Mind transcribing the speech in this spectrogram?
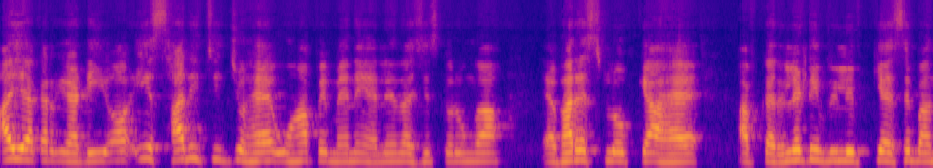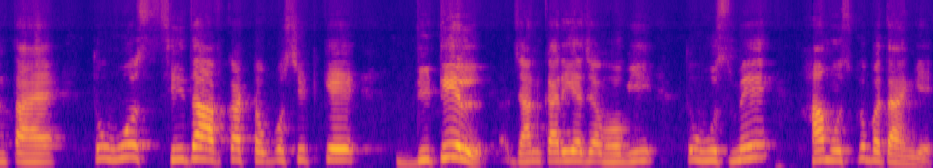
आई आकर के घाटी और ये सारी चीज़ जो है वहाँ पे मैंने एनालिसिस करूँगा एवरेज स्लोप क्या है, आपका रिलेटिव रिलीफ कैसे बनता है तो वो सीधा आपका टोपोसिट के डिटेल जानकारियाँ जब होगी तो उसमें हम उसको बताएँगे।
